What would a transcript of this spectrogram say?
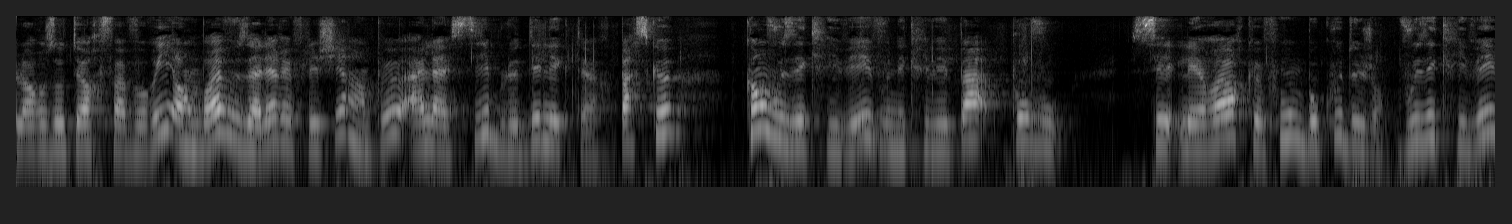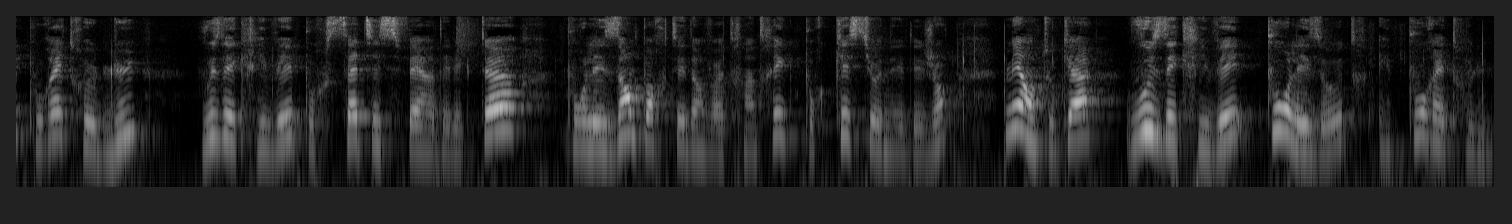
leurs auteurs favoris. En bref, vous allez réfléchir un peu à la cible des lecteurs. Parce que quand vous écrivez, vous n'écrivez pas pour vous. C'est l'erreur que font beaucoup de gens. Vous écrivez pour être lu, vous écrivez pour satisfaire des lecteurs, pour les emporter dans votre intrigue, pour questionner des gens. Mais en tout cas, vous écrivez pour les autres et pour être lu.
